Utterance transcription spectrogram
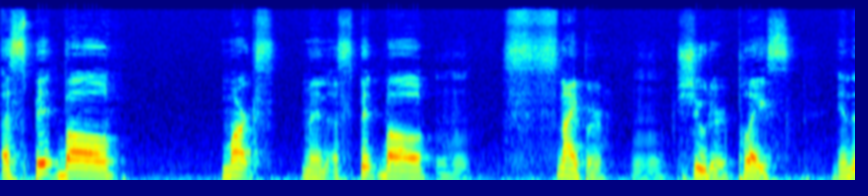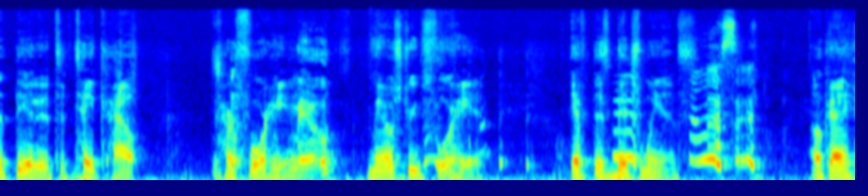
a spitball marksman, a spitball sniper shooter place in the theater to take out her forehead, Meryl, Meryl Streep's forehead, if this bitch wins. listen. Okay.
